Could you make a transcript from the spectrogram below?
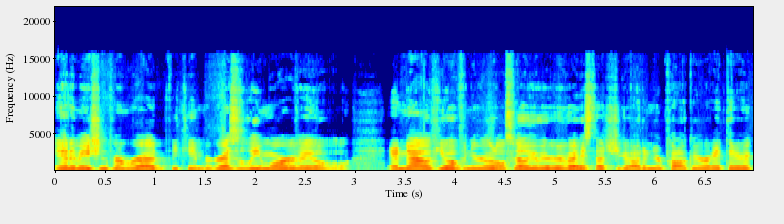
animation from Red became progressively more available. And now, if you open your little cellular device that you got in your pocket right there,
